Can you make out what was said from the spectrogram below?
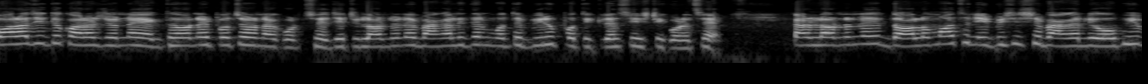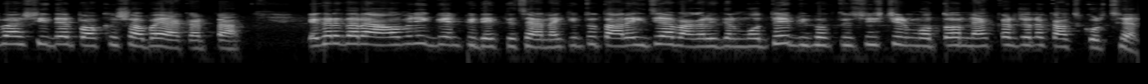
পরাজিত করার জন্য এক ধরনের প্রচারণা করছে, যেটি লন্ডনে বাঙালিদের মধ্যে বিরূপ প্রতিক্রিয়া সৃষ্টি করেছে। কারণ লন্ডনের দলমত নির্বিশেষে বাঙালি অভিবাসীদের পক্ষে সবাই একাট্টা এখানে তারা আওয়ামী লীগ বিএনপি দেখতে চায় না, কিন্তু তারেক জিয়া বাঙালিদের মধ্যে বিভক্তি সৃষ্টির মতো ন্যাক্কার জন্য কাজ করছেন।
